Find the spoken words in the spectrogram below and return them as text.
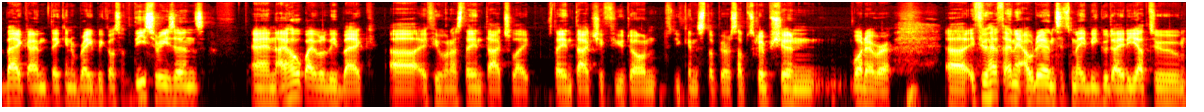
back. I'm taking a break because of these reasons and i hope i will be back uh, if you want to stay in touch like stay in touch. If you don't you can stop your subscription whatever. Uh, if you have any audience it's maybe a good idea to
